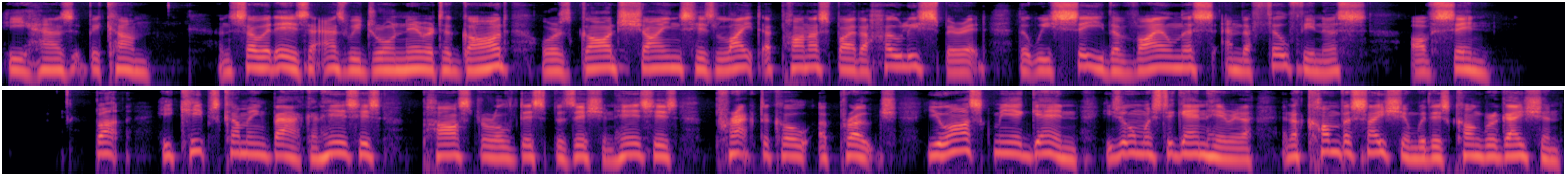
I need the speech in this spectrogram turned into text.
he has become. And so it is that as we draw nearer to God, or as God shines his light upon us by the Holy Spirit, that we see the vileness and the filthiness of sin. But he keeps coming back, and here's his pastoral disposition. Here's his practical approach. You ask me again, he's almost again here in a, in a conversation with his congregation.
